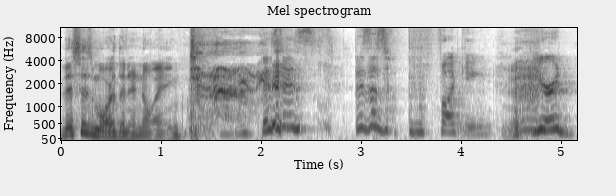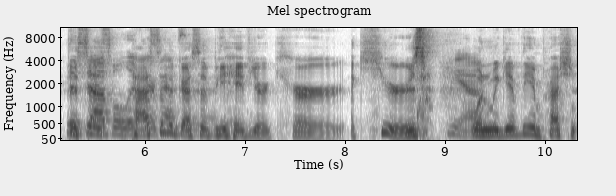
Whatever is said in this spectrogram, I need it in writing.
this is more than annoying. This is this is fucking. You're the It devil. passive aggressive behavior occur, occurs Yeah. when we give the impression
